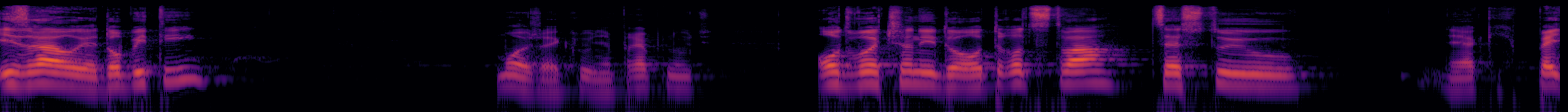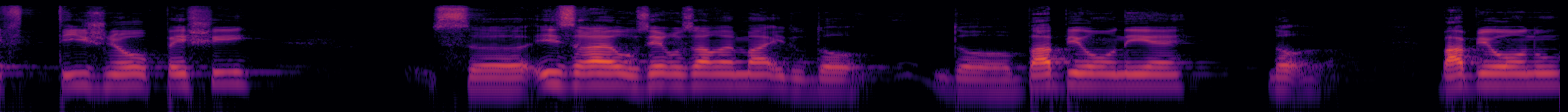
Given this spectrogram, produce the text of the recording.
Izrael je dobitý, môže aj kľudne prepnúť odvlečení do otroctva, cestujú nejakých 5 týždňov peši z Izraelu, z Jeruzalema, idú do, do Babylónie, do Babylónu.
